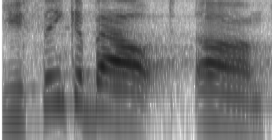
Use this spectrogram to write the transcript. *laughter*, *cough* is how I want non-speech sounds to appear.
you think about um,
